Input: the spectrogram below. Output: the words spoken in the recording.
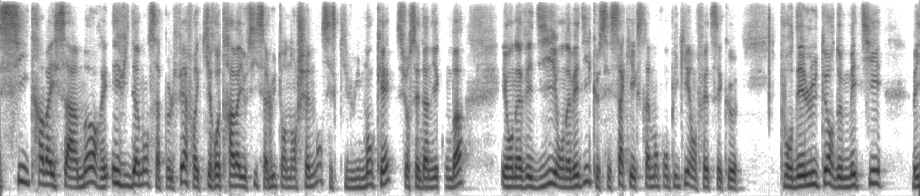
s'il travaille ça à mort, et évidemment, ça peut le faire. Il faudrait qu'il retravaille aussi sa lutte en enchaînement. C'est ce qui lui manquait sur ses derniers combats. Et on avait dit, on avait dit que c'est ça qui est extrêmement compliqué en fait, c'est que pour des lutteurs de métier, mais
